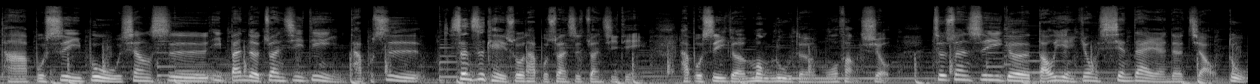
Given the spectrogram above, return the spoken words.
它不是一部像是一般的传记电影，它不是，甚至可以说它不算是传记电影，它不是一个梦露的模仿秀，这算是一个导演用现代人的角度，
